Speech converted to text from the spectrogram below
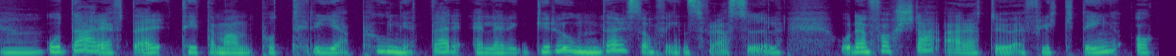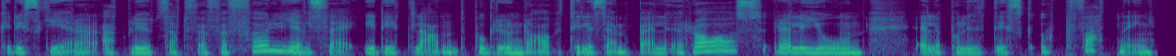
Mm. Och därefter tittar man på tre punkter eller grunder som finns för asyl. Och den första är att du är flykting och riskerar att bli utsatt för förföljelse i ditt land på grund av till exempel ras, religion eller politisk uppfattning.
